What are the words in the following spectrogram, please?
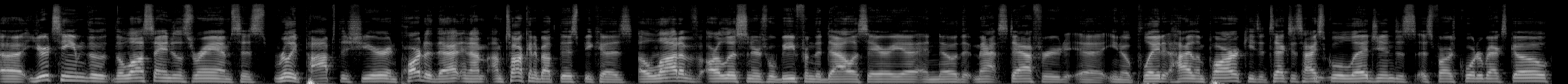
uh, your team, the the Los Angeles Rams, has really popped this year, and part of that, and I'm I'm talking about this because a lot of our listeners will be from the Dallas area and know that Matt Stafford, uh, you know, played at Highland Park. He's a Texas high school legend as, as far as quarterbacks go,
